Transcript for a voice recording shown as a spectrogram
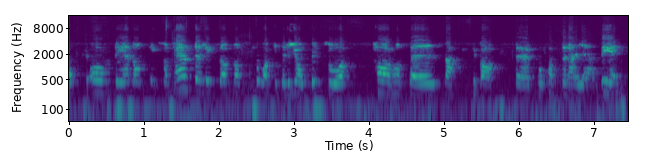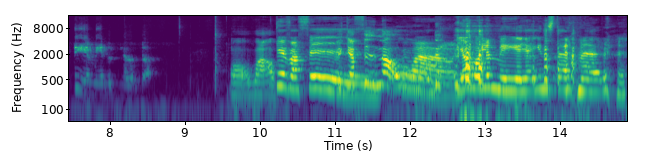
och om det är någonting som händer, liksom, något tråkigt eller jobbigt så tar hon sig snabbt tillbaka eh, på fötterna igen. Det, det är min upplevelse. Åh wow. Gud vad fint! Vilka fina ord! Wow, jag håller med, jag instämmer.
